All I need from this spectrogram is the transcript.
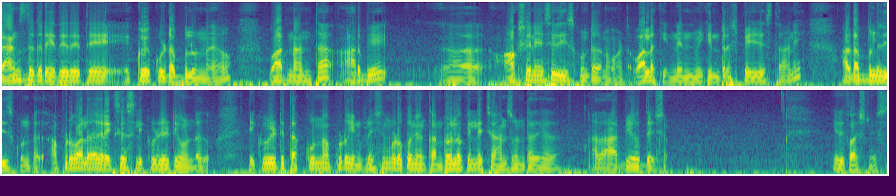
బ్యాంక్స్ దగ్గర ఏదేదైతే ఎక్కువ ఎక్కువ డబ్బులు ఉన్నాయో వాటిని అంతా ఆర్బీఐ ఆప్షన్ వేసి తీసుకుంటుంది అనమాట వాళ్ళకి నేను మీకు ఇంట్రెస్ట్ పే చేస్తా అని ఆ డబ్బుల్ని తీసుకుంటుంది. అప్పుడు వాళ్ళ దగ్గర ఎక్సెస్ లిక్విడిటీ ఉండదు. లిక్విడిటీ తక్కువ ఉన్నప్పుడు ఇన్ఫ్లేషన్ కూడా కొంచెం కంట్రోల్లోకి వెళ్ళే ఛాన్స్ ఉంటుంది కదా. అది ఆర్బీఐ ఉద్దేశం. ఇది ఫస్ట్ న్యూస్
